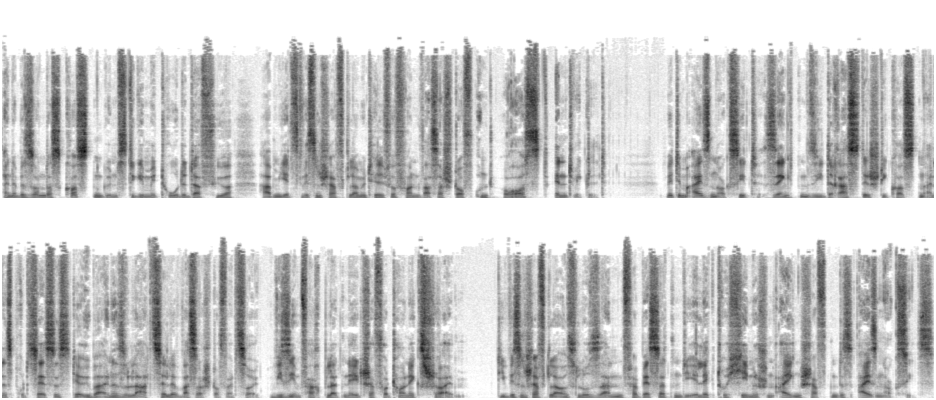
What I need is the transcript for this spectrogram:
Eine besonders kostengünstige Methode dafür haben jetzt Wissenschaftler mit Hilfe von Wasserstoff und Rost entwickelt. Mit dem Eisenoxid senkten sie drastisch die Kosten eines Prozesses, der über eine Solarzelle Wasserstoff erzeugt, wie sie im Fachblatt Nature Photonics schreiben. Die Wissenschaftler aus Lausanne verbesserten die elektrochemischen Eigenschaften des Eisenoxids.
